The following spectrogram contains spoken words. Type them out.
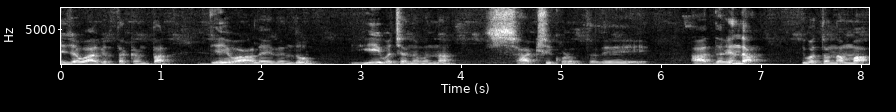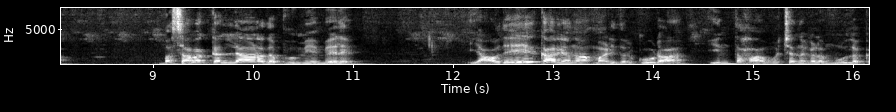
ನಿಜವಾಗಿರ್ತಕ್ಕಂಥ ದೇವಾಲಯವೆಂದು ಈ ವಚನವನ್ನು ಸಾಕ್ಷಿ ಕೊಡುತ್ತದೆ. ಆದ್ದರಿಂದ ಇವತ್ತು ನಮ್ಮ ಬಸವ ಕಲ್ಯಾಣದ ಭೂಮಿಯ ಮೇಲೆ ಯಾವುದೇ ಕಾರ್ಯ ಮಾಡಿದರೂ ಕೂಡ ಇಂತಹ ವಚನಗಳ ಮೂಲಕ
